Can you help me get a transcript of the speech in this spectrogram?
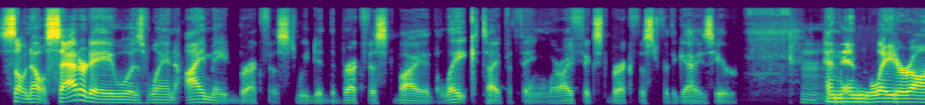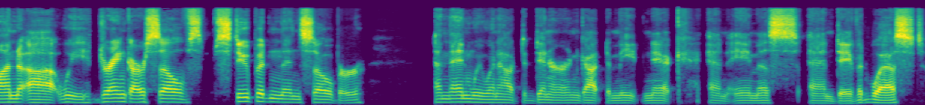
So no, Saturday was when I made breakfast. We did the breakfast by the lake type of thing where I fixed breakfast for the guys here. Mhm. And then later on, uh, we drank ourselves stupid and then sober. And then we went out to dinner and got to meet Nick and Amos and David West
